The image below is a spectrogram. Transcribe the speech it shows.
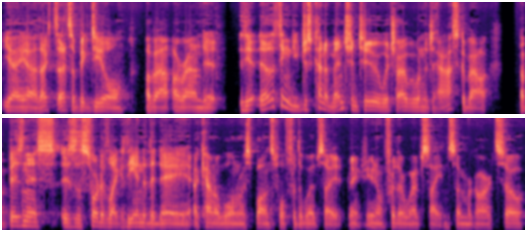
Yeah yeah that's that's a big deal about around it. The, the other thing you just kind of mentioned too which i wanted to ask about a business is the sort of like at the end of the day accountable and responsible for the website, you know, for their website in some regard. So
